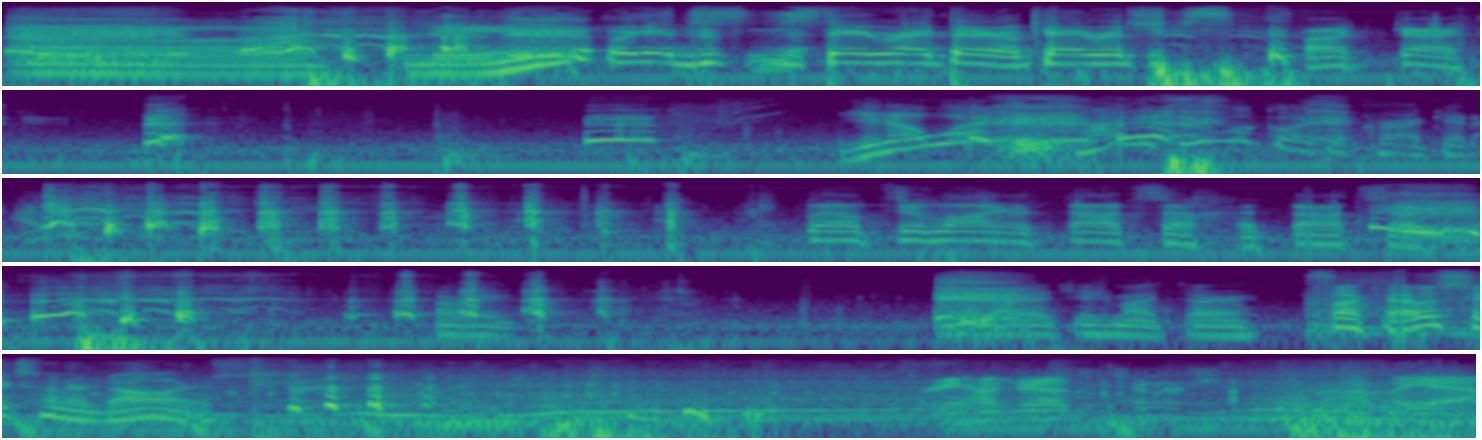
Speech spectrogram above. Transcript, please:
of me. Okay, just stay right there, okay, Riches? Okay. You know what? You kind of do look like a crackhead. I would say that your pants are A little too long. I thought so. I thought so. All right. I gotta change my tire. Fuck, that was six hundred dollars. 300 at the tuner uh, shop. But yeah.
